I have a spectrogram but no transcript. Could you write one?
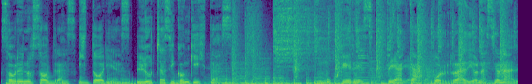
Sobre nosotras, historias, luchas y conquistas. Mujeres de acá por Radio Nacional.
